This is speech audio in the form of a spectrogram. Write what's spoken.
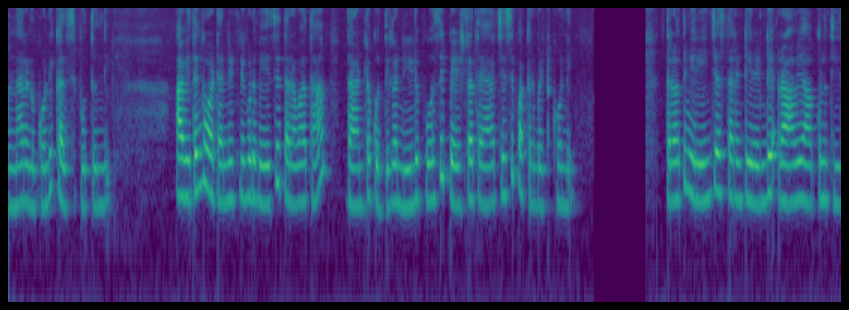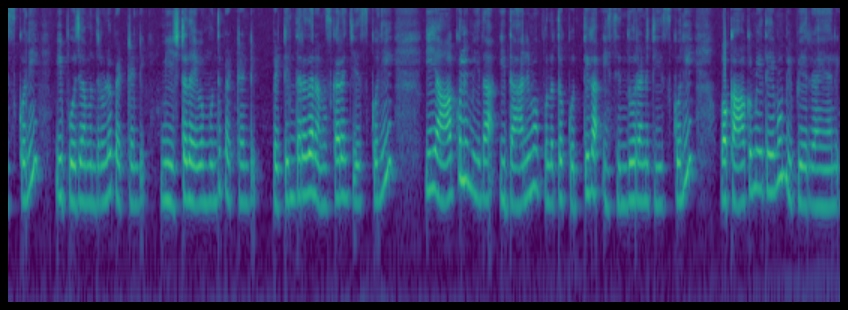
అన్నారనుకోండి కలిసిపోతుంది. ఆ విధంగా వాటన్నిటిని కూడా వేసి తర్వాత దాంట్లో కొద్దిగా నీళ్ళు పోసి పేస్ట్లా తయారు చేసి పక్కన పెట్టుకోండి. తర్వాత మీరు ఏం చేస్తారంటే ఈ రెండు రావి ఆకులను తీసుకొని ఈ పూజా మందిరంలో పెట్టండి. మీ ఇష్ట దైవం ముందు పెట్టండి. పెట్టిన తర్వాత నమస్కారం చేసుకొని ఈ ఆకుల మీద ఈ దానిమ్మ పూలతో కొద్దిగా ఈ సింధూరాన్ని తీసుకొని ఒక ఆకు మీద ఏమో మీ పేరు రాయాలి.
